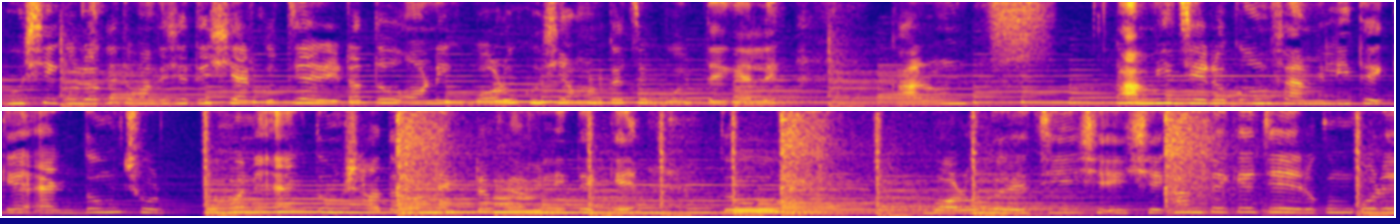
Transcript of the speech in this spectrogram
খুশিগুলোকে তোমাদের সাথে শেয়ার করছি। আর এটা তো অনেক বড় খুশি আমার কাছে বলতে গেলে। কারণ আমি যেরকম ফ্যামিলি থেকে একদম ছোট্ট মানে একদম সাধারণ একটা বড় হয়েছি সেখান থেকে যে এরকম করে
